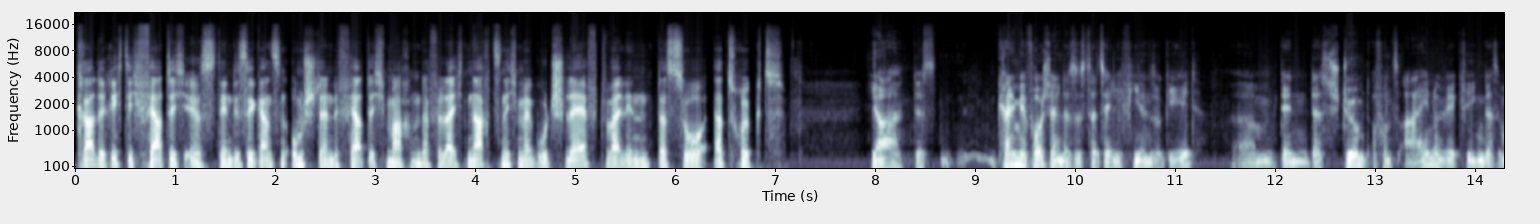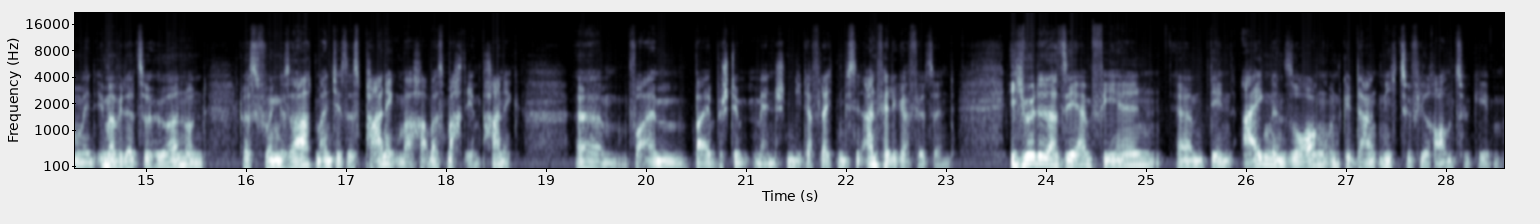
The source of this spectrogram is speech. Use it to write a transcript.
gerade richtig fertig ist, den diese ganzen Umstände fertig machen, der vielleicht nachts nicht mehr gut schläft, weil ihn das so erdrückt. Ja, das kann ich mir vorstellen, dass es tatsächlich vielen so geht. Ähm, denn das stürmt auf uns ein und wir kriegen das im Moment immer wieder zu hören. Und du hast vorhin gesagt, manches ist Panikmacher, aber es macht eben Panik. Ähm, vor allem bei bestimmten Menschen, die da vielleicht ein bisschen anfälliger für sind. Ich würde da sehr empfehlen, ähm, den eigenen Sorgen und Gedanken nicht zu viel Raum zu geben.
